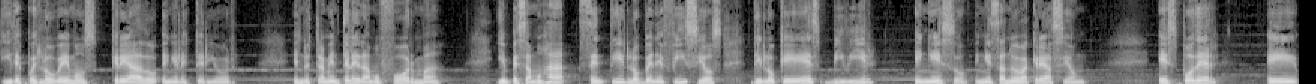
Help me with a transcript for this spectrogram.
y después lo vemos creado en el exterior. En nuestra mente le damos forma y empezamos a sentir los beneficios de lo que es vivir en eso, en esa nueva creación. Es poder eh,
